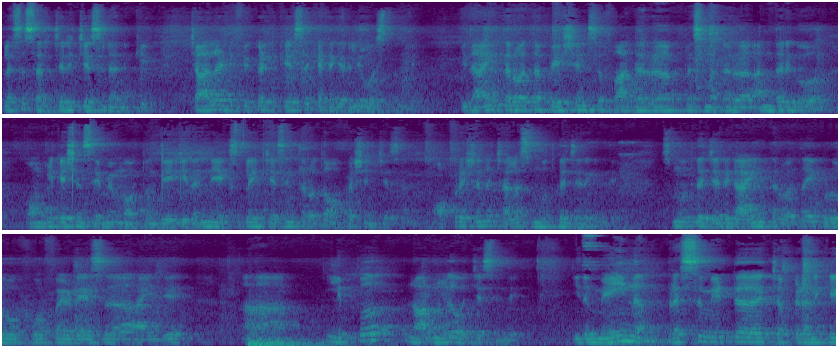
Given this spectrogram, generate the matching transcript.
ప్లస్ సర్జరీ చేసడానికి చాలా డిఫికల్ట్ కేసు కేటగిరీలో వస్తుంది. ఇది అయిన తర్వాత పేషెంట్స్ ఫాదర్ ప్లస్ మదర్ అందరికీ కాంప్లికేషన్స్ ఏమేమి అవుతుంది? ఇదన్నీ ఎక్స్ప్లెయిన్ చేసిన తర్వాత ఆపరేషన్ చేశాను. ఆపరేషన్ చాలా స్మూత్గా జరిగింది. స్మూత్గా జరిగి అయిన తర్వాత ఇప్పుడు ఫోర్ ఫైవ్ డేస్ అయింది. లిప్ నార్మల్గా వచ్చేసింది. ఇది మెయిన్ ప్రెస్ మీట్ చెప్పడానికి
